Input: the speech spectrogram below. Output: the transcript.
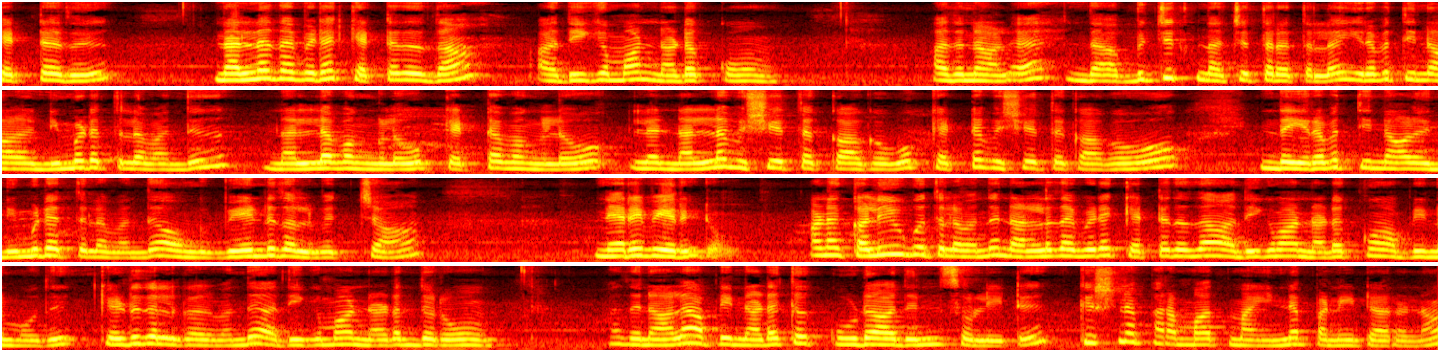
கெட்டது நல்லதை விட கெட்டது தான் அதிகமாக நடக்கும். அதனால் இந்த அபிஜித் நட்சத்திரத்தில் இருபத்தி நாலு நிமிடத்தில் வந்து நல்லவங்களோ கெட்டவங்களோ இல்லை நல்ல விஷயத்துக்காகவோ கெட்ட விஷயத்துக்காகவோ இந்த இருபத்தி நாலு நிமிடத்தில் வந்து அவங்க வேண்டுதல் வச்சா நிறைவேறிடும். ஆனால் கலியுகத்தில் வந்து நல்லதை விட கெட்டது தான் அதிகமாக நடக்கும் அப்படின்னும் போது கெடுதல்கள் வந்து அதிகமாக நடந்துடும் அதனால் அப்படி நடக்கக்கூடாதுன்னு சொல்லிட்டு கிருஷ்ண பரமாத்மா என்ன பண்ணிட்டாருன்னா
